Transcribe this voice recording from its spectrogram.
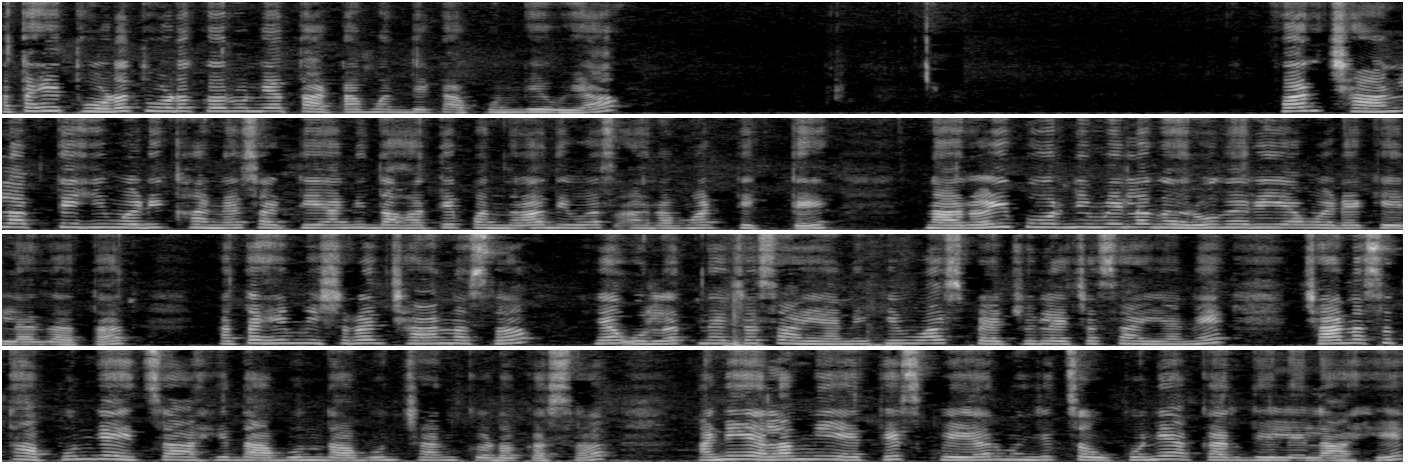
आता हे थोडं थोडं करून या ताटामध्ये टाकून घेऊया. फार छान लागते ही वडी खाण्यासाठी आणि दहा ते पंधरा दिवस आरामात टिकते. नारळी पौर्णिमेला घरोघरी या वड्या केल्या जातात. आता हे मिश्रण छान असं या उलटण्याच्या साह्याने किंवा स्पॅच्युल्याच्या साह्याने छान असं थापून घ्यायचं आहे. दाबून दाबून छान कडक असं. आणि याला मी येथे स्क्वेअर म्हणजे चौकोनी आकार दिलेला आहे.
